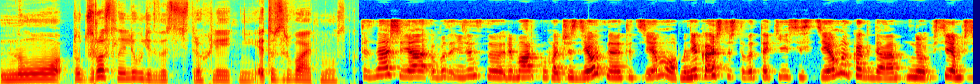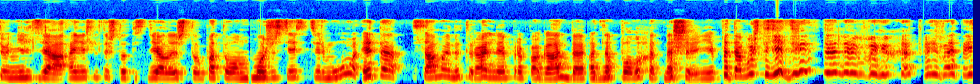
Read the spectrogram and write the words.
Но тут взрослые люди 23-летние, это взрывает мозг. Ты знаешь, я вот единственную ремарку хочу сделать на эту тему. Мне кажется, что вот такие системы, когда, ну, всем все нельзя, а если ты что-то сделаешь, то потом можешь сесть в тюрьму, это самая натуральная пропаганда однополых отношений, потому что единственный выход в этой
